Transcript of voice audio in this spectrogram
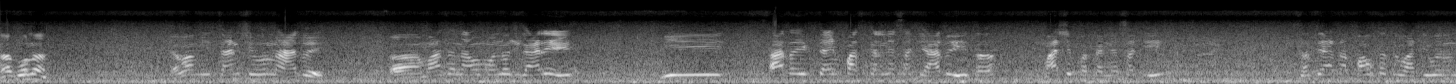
हा बोला. तेव्हा मी कानशीवरून आलोय अं, माझं नाव मनोज गारे मी आता एक टाइमपास करण्यासाठी आलो इथं मासे पकडण्यासाठी. सध्या आता पावसाचं वातावरण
